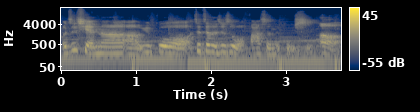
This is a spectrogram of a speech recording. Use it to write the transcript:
我之前呢，呃，遇过，这真的就是我发生的故事。嗯，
